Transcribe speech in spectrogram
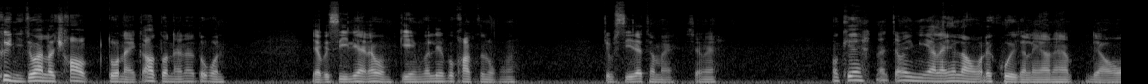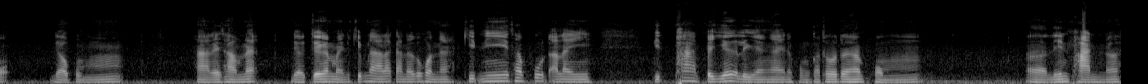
ขึ้นอยู่ที่ว่าเราชอบตัวไหนก็เอาตัวนั้นนะทุกคน อย่าไปซีเรียสนะผมเกมก็เล่นเพื่อความสนุกนะจะไปซีเรียสทำไมใช่ไหมโอเค น่าจะไม่มีอะไรให้เราได้คุยกันแล้วนะครับ เดี๋ยวเดี๋ยวผมหาอะไรทำแล้วเดี๋ยวเจอกันใหม่ในคลิปหน้าแล้วกันนะทุกคนนะ คลิปนี้ถ้าพูดอะไรผิดพลาดไปเยอะหรือยังไงนะผมขอโทษด้วยครับ ผมเอ่อลิ้นพันเนาะ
